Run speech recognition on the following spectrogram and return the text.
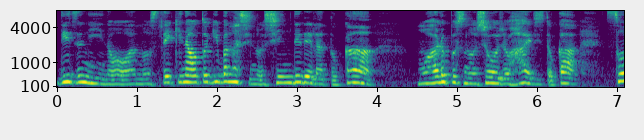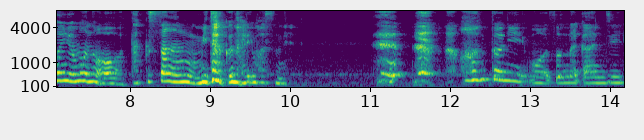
ディズニーのあの素敵なおとぎ話の「シンデレラ」とかもうアルプスの少女ハイジとかそういうものをたくさん見たくなりますね。本当にもうそんな感じ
